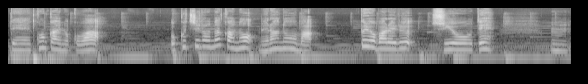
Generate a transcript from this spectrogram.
で今回の子はお口の中のメラノーマと呼ばれる腫瘍で、うん、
